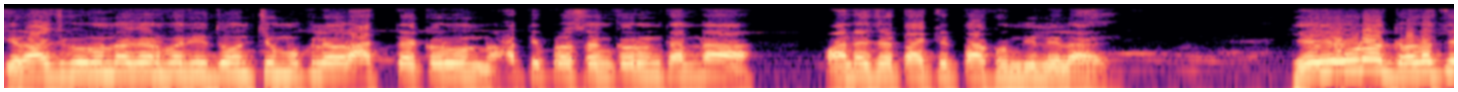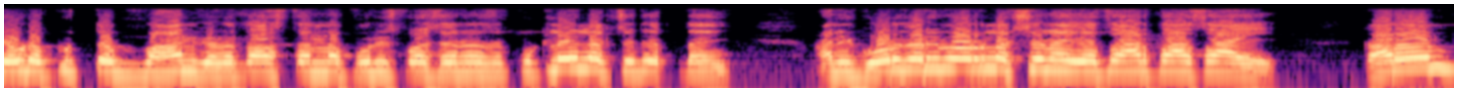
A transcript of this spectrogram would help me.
की राजगुरुनगरमध्ये दोन चिमुकल्यावर हत्या करून अतिप्रसंग करून त्यांना पाण्याच्या टाकीत टाकून दिलेलं आहे. हे एवढं घडत एवढं कृत्य महान घडत असताना पोलीस प्रशासन कुठलंही लक्ष देत नाही. आणि गोरगरिबावर लक्ष नाही याचा अर्थ असा आहे. कारण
